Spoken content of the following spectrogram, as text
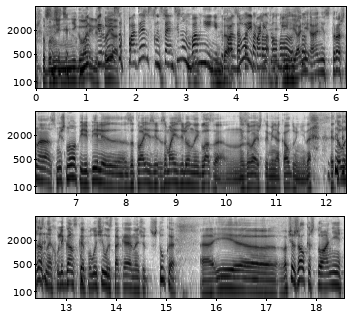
чтобы Слушайте, мне не говорили, мы что впервые я... совпадаем с Константином во мнениях. Да. И по Зое, и по по- И они, они страшно смешно перепели э, за, твои, за мои зеленые глаза, называешь ты меня колдуньей, да? Это ужасная хулиганская получилась такая, значит, штука. Э, И э, вообще жалко, что они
